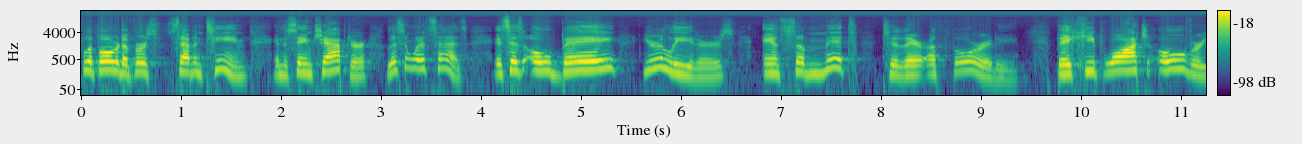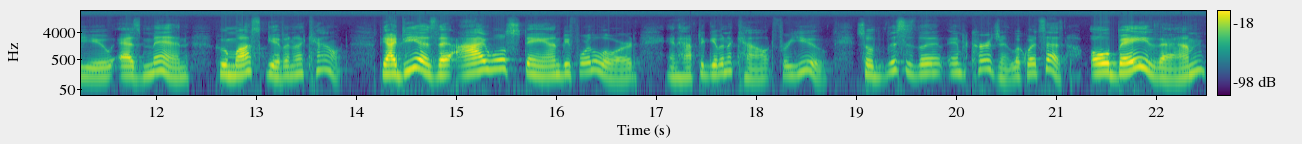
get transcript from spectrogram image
flip over to verse 17 in the same chapter, listen what it says. It says, Obey your leaders and submit to their authority. They keep watch over you as men who must give an account. The idea is that I will stand before the Lord and have to give an account for you. So this is the encouragement. Look what it says Obey them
